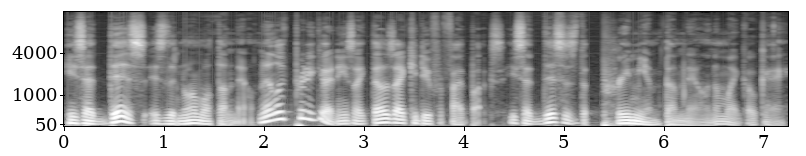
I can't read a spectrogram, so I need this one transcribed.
he said, This is the normal thumbnail. And it looked pretty good. And he's like, Those I could do for five bucks. He said, This is the premium thumbnail. And I'm like, Okay.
